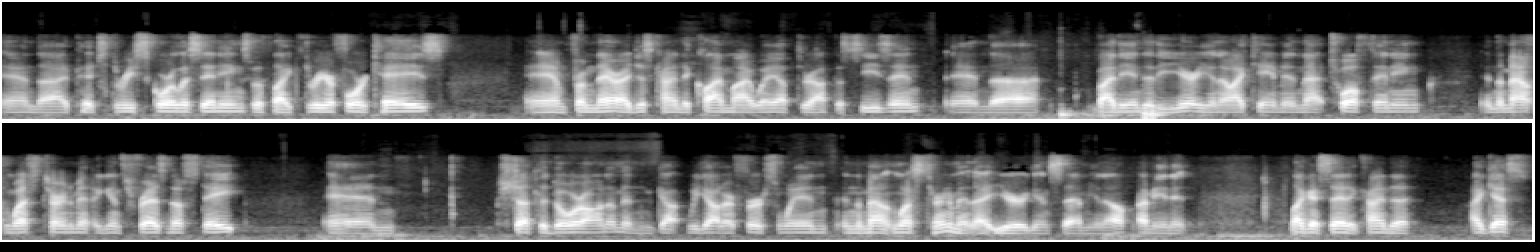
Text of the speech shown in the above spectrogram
and I pitched three scoreless innings with like three or four Ks. And from there, I just kind of climbed my way up throughout the season. And uh, by the end of the year, you know, I came in that 12th inning in the Mountain West tournament against Fresno State and shut the door on them and got we got our first win in the Mountain West tournament that year against them, you know. I mean it like I said, it kind of I guess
